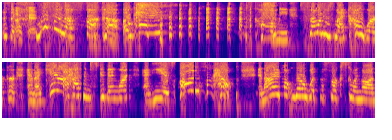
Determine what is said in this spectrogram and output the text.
It's like, okay. listen the fuck up, okay? Just call me someone who's my coworker, and I cannot have him skipping work, and he is calling for help. And I don't know what the fuck's going on,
